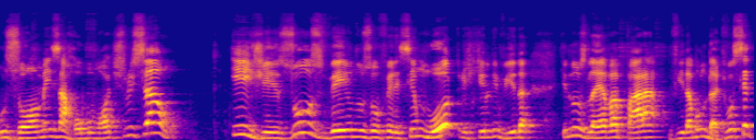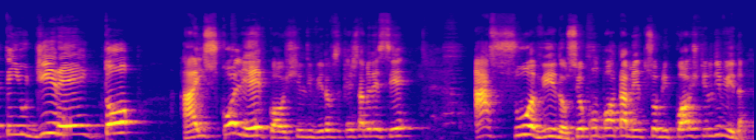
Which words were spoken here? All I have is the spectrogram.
os homens a roubo, morte e destruição. E Jesus veio nos oferecer um outro estilo de vida que nos leva para a vida abundante. Você tem o direito a escolher qual estilo de vida você quer estabelecer a sua vida, o seu comportamento sobre qual estilo de vida.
